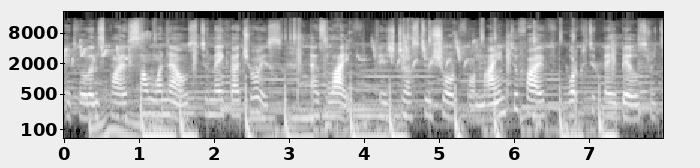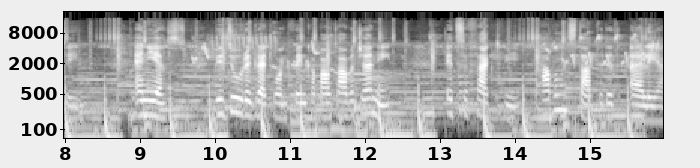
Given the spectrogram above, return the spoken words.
it will inspire someone else to make that choice as life is just too short for 9 to 5 work to pay bills routine. And yes, we do regret one thing about our journey. It's a fact we haven't started it earlier.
